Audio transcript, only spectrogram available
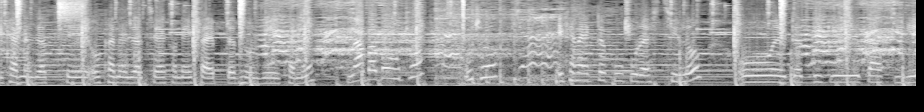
এখানে যাচ্ছে, ওখানে যাচ্ছে, এখন এই পাইপটা ধরবে এখানে। না বাবা, উঠো উঠো। এখানে একটা কুকুর আসছিল, ও এটার দিকে তাকিয়ে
